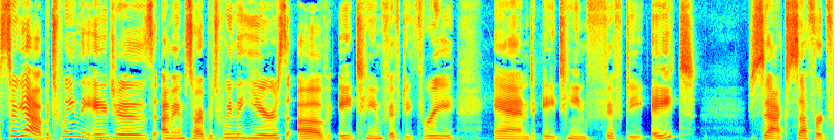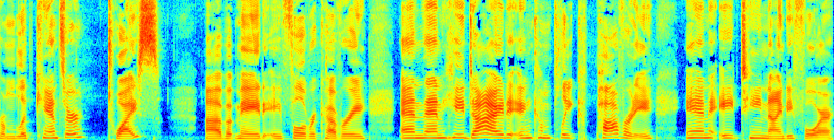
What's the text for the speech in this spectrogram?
So yeah, between the ages, I mean, I'm sorry, between the years of 1853 and 1858, Sax suffered from lip cancer twice. Uh, but made a full recovery. And then he died in complete poverty in 1894 uh,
